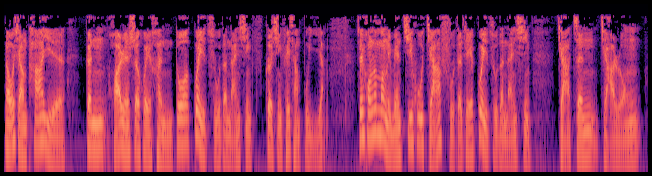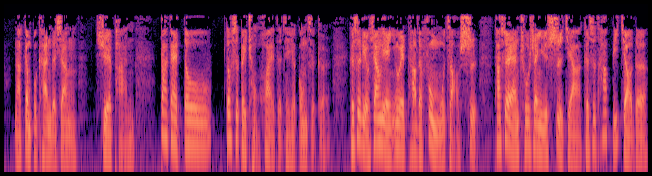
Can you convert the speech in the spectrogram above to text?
那我想他也跟华人社会很多贵族的男性个性非常不一样。所以《红楼梦》里面几乎贾府的这些贵族的男性，贾珍、贾蓉，那更不堪的像薛蟠，大概都都是被宠坏的这些公子哥。可是柳湘莲，因为他的父母早逝，他虽然出身于世家，可是他比较的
